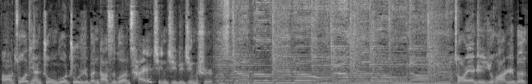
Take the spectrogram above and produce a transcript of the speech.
啊！昨天中国驻日本大使馆才紧急的警示。总而言之一句话，日本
